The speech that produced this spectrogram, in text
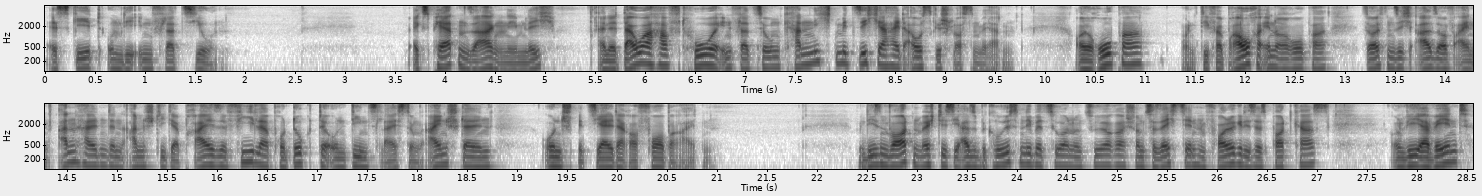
es geht um die Inflation. Experten sagen nämlich, eine dauerhaft hohe Inflation kann nicht mit Sicherheit ausgeschlossen werden. Europa und die Verbraucher in Europa sollten sich also auf einen anhaltenden Anstieg der Preise vieler Produkte und Dienstleistungen einstellen und speziell darauf vorbereiten. Mit diesen Worten möchte ich Sie also begrüßen, liebe Zuhörerinnen und Zuhörer, schon zur 16. Folge dieses Podcasts. Und wie erwähnt,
